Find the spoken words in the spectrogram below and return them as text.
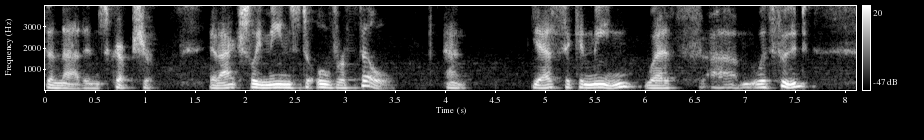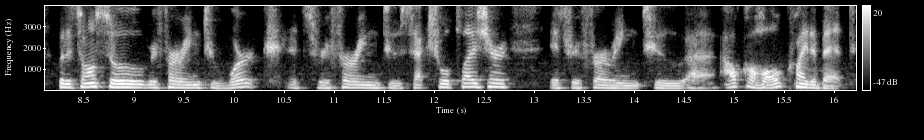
than that in scripture. It actually means to overfill. And yes, it can mean with um, with food, but it's also referring to work. It's referring to sexual pleasure. It's referring to uh, alcohol quite a bit.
